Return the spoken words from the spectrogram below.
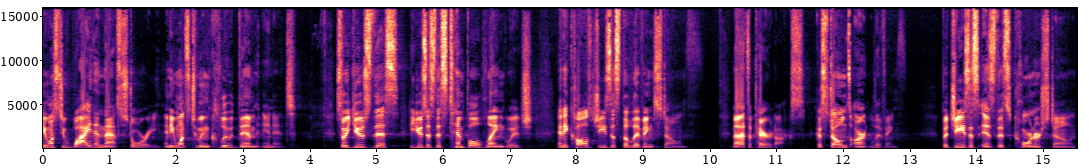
he wants to widen that story, and he wants to include them in it. So he, used this, he uses this temple language, and he calls Jesus the living stone. Now, that's a paradox because stones aren't living. But Jesus is this cornerstone,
